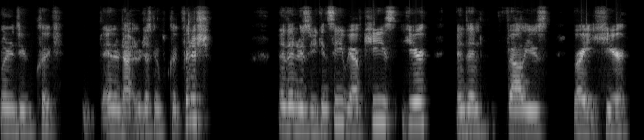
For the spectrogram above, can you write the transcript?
we're going to do click, and they're not, we're just going to click finish. And then as you can see, we have keys here, and then values right here.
